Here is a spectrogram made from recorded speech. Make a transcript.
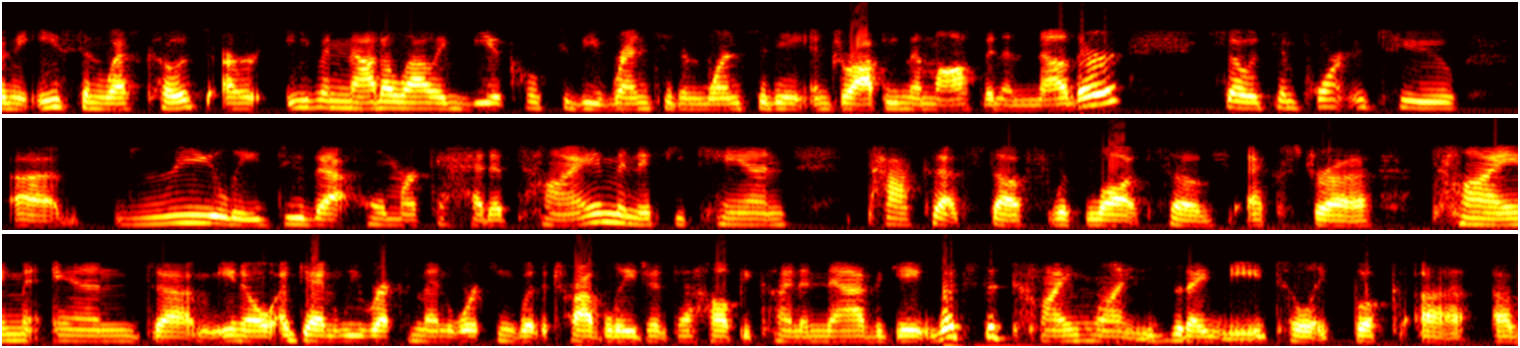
in the east and west coast, are even not allowing vehicles to be rented in one city and dropping them off in another. So it's important to uh, really do that homework ahead of time. And if you can, pack that stuff with lots of extra time. And um, you know again we recommend working with a travel agent to help you kind of navigate what's the timelines that i need to like book a, a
